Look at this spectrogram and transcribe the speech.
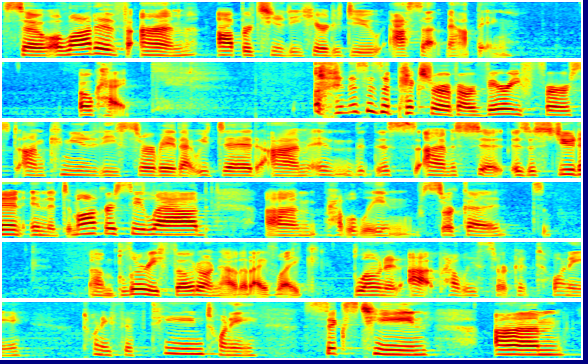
So, a lot of um, opportunity here to do asset mapping. Okay. And this is a picture of our very first um, community survey that we did. Um, and this um, is a student in the democracy lab um, probably in circa, it's a um, blurry photo now that I've like blown it up, probably circa 20, 2015, 2016. Um,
